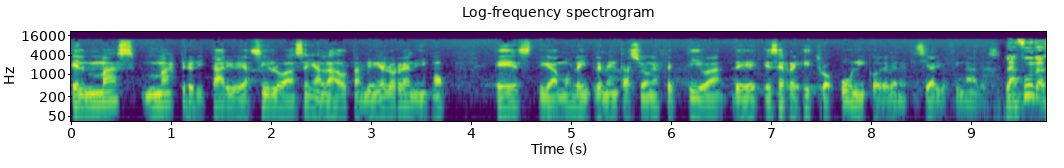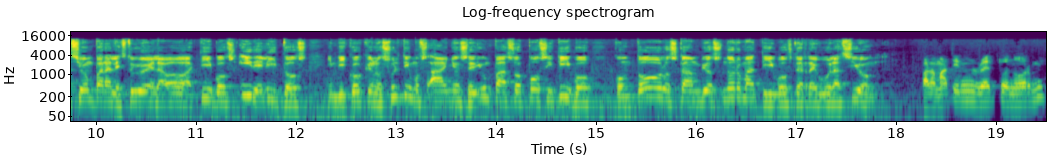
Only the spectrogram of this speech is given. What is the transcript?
el más, más prioritario, y así lo ha señalado también el organismo, es, digamos, la implementación efectiva de ese registro único de beneficiarios finales. La Fundación para el Estudio de Lavado de Activos y Delitos indicó que en los últimos años se dio un paso positivo con todos los cambios normativos de regulación. Panamá tiene un reto enorme,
